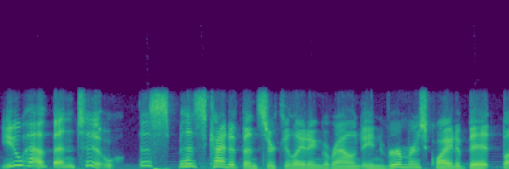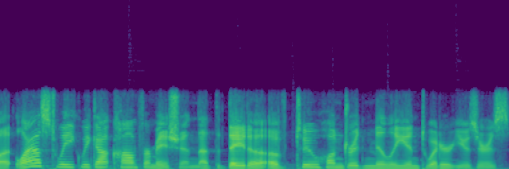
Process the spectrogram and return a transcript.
you have been too. This has kind of been circulating around in rumors quite a bit, but last week we got confirmation that the data of 200 million Twitter users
